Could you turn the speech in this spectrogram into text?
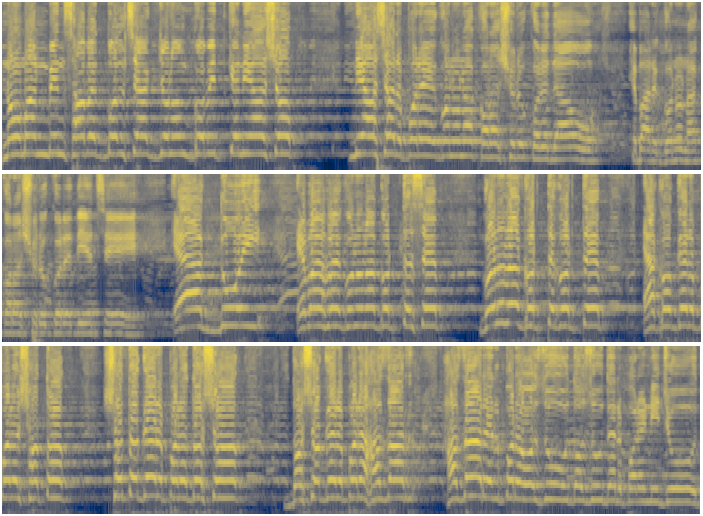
নোমান বিন সাবেদ বলছে, একজন অঙ্কবিদকে নিয়ে আসো। নিয়ে আসার পরে গণনা করা শুরু করে দাও। এবার গণনা করা শুরু করে দিয়েছে। এক, দুই, এভাবে গণনা করতেছে। গণনা করতে করতে এককের পরে শতক, শতকের পরে দশক, দশকের পরে হাজার হাজারের পরে অজুদ অজুদের পরে নিযুত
